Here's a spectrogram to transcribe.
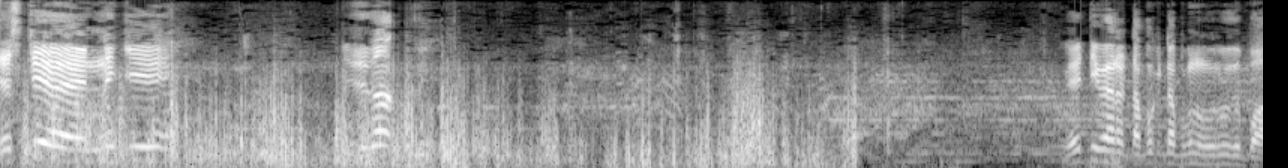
ஜஸ்ட் இன்னைக்கு இதுதான். வேட்டி வேற டபக்கு டபக்குன்னு உருவுதுப்பா.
